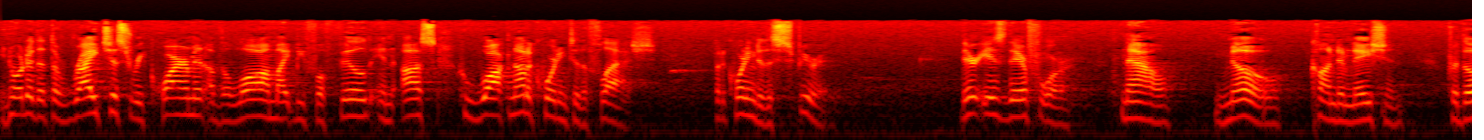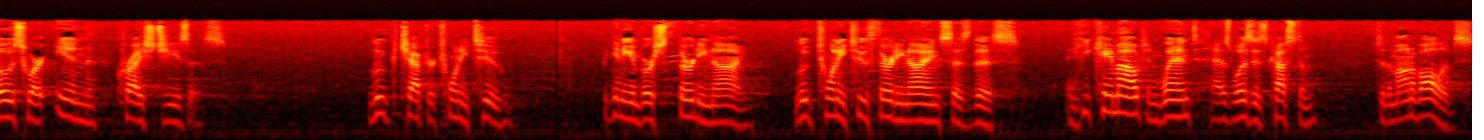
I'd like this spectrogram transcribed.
in order that the righteous requirement of the law might be fulfilled in us who walk not according to the flesh, but according to the Spirit. There is therefore now no condemnation for those who are in Christ Jesus. Luke chapter 22, beginning in verse 39. Luke 22, 39 says this And he came out and went, as was his custom, to the Mount of Olives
